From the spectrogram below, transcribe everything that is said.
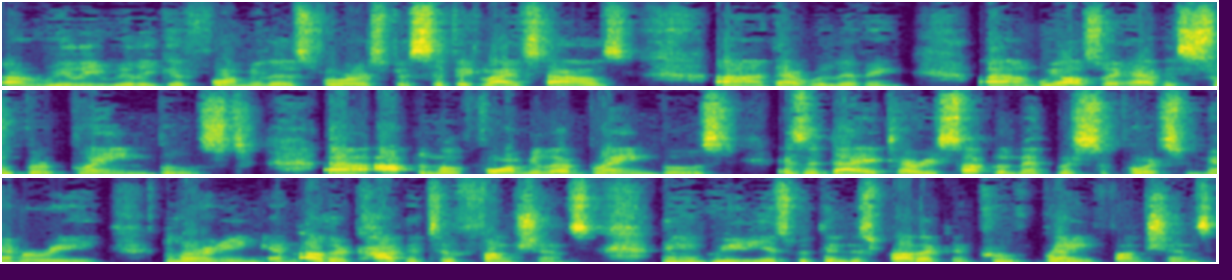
are really, really good formulas for specific lifestyles uh, that we're living. Uh, we also have a Super Brain Boost. Uh, Optimum Formula Brain Boost is a dietary supplement which supports memory, learning, and other cognitive functions. The ingredients within this product improve brain functions,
